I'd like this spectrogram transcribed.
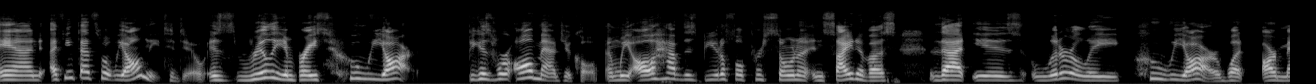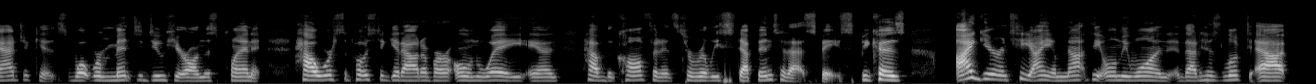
And i think that's what we all need to do is really embrace who we are because we're all magical and we all have this beautiful persona inside of us that is literally who we are, what our magic is, what we're meant to do here on this planet, how we're supposed to get out of our own way and have the confidence to really step into that space. Because I guarantee I am not the only one that has looked at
